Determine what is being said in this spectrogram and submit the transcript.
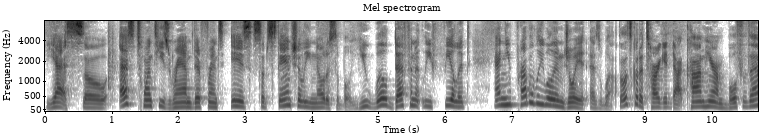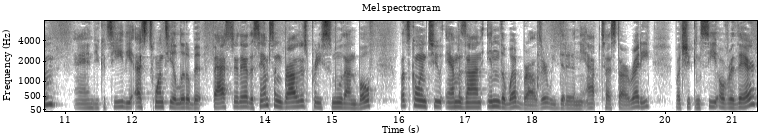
Yes, so S20's RAM difference is substantially noticeable. You will definitely feel it and you probably will enjoy it as well. So let's go to target.com here on both of them. And you can see the S20 a little bit faster there. The Samsung browser is pretty smooth on both. Let's go into Amazon in the web browser. We did it in the app test already, but you can see over there,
